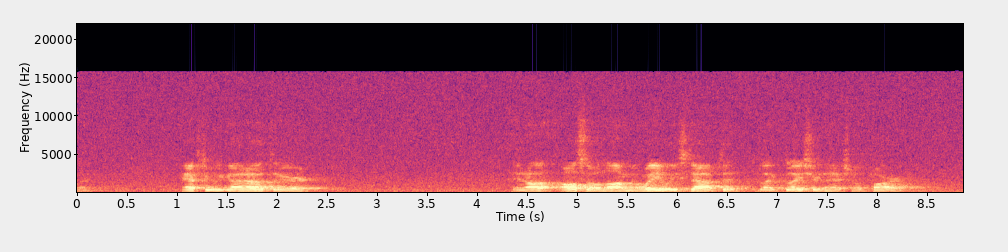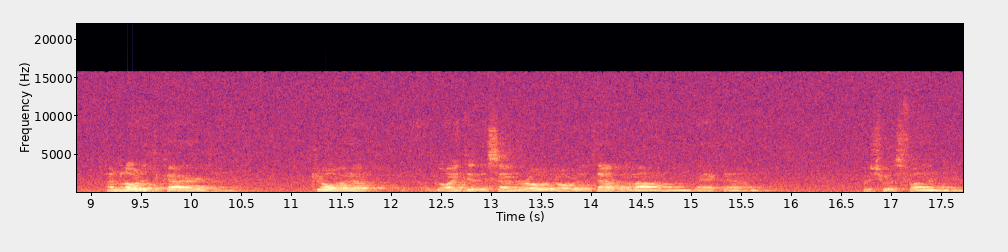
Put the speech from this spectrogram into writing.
But after we got out there, and also along the way, we stopped at like Glacier National Park, unloaded the cars and drove it up, going to the Sun Road and over the top of the mountain and back down, which was fun. And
